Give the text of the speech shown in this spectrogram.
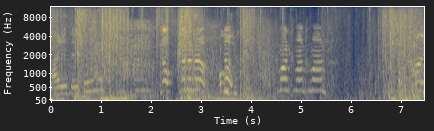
Why did they say it? No, no, no, no, no. Oh, no. you- Come on, come on, come on. Come on.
